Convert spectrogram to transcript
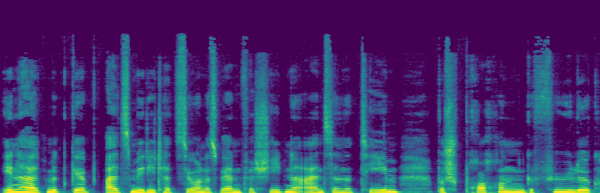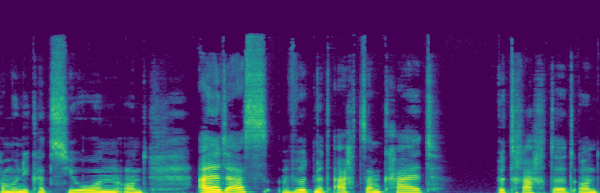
Inhalt mitgibt als Meditation. Es werden verschiedene einzelne Themen besprochen, Gefühle, Kommunikation und all das wird mit Achtsamkeit betrachtet. Und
